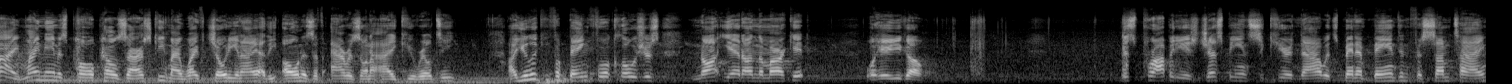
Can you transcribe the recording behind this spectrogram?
Hi, my name is Paul Pelczarski. My wife Jodi and I are the owners of Arizona IQ Realty. Are you looking for bank foreclosures not yet on the market? Well, here you go. This property is just being secured now. It's been abandoned for some time.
